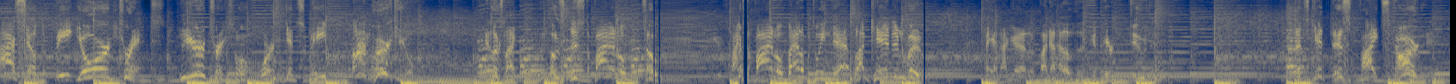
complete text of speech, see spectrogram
I shall defeat your tricks. Your tricks won't work against me. I'm Hercule. It looks like this is the final, so it's the final battle between the Blood Kid and Buu. Man, I gotta find out how to get here to do this. Let's get this fight started.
